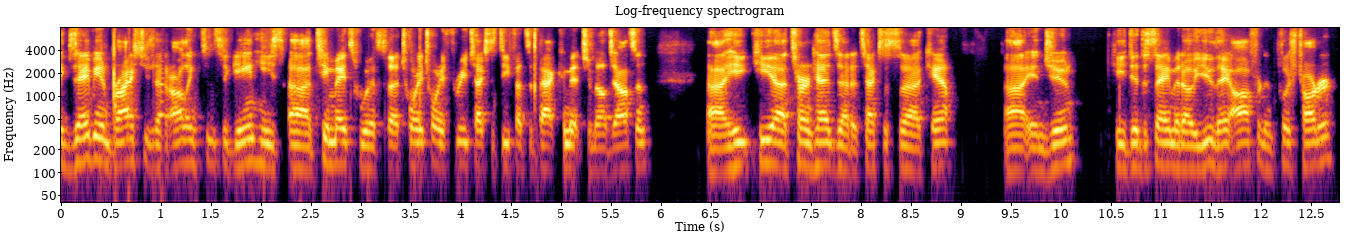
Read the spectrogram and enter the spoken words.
Xavier Bryce, he's at Arlington Seguin. He's uh, teammates with uh, 2023 Texas defensive back commit Jamel Johnson. Uh, he he uh, turned heads at a Texas uh, camp uh, in June. He did the same at OU. They offered and pushed harder.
